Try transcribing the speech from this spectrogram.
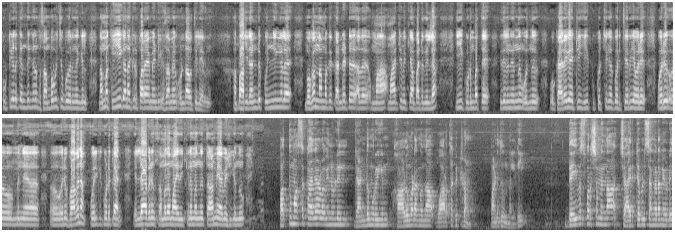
കുട്ടികൾക്ക് എന്തെങ്കിലും സംഭവിച്ചു പോയിരുന്നെങ്കിൽ നമുക്ക് ഈ കണക്കിൽ പറയാൻ വേണ്ടി സമയം ഉണ്ടാവത്തില്ലായിരുന്നു. അപ്പോൾ ഈ രണ്ട് കുഞ്ഞുങ്ങളെ മുഖം നമുക്ക് കണ്ടിട്ട് അത് മാറ്റി വയ്ക്കാൻ പറ്റുന്നില്ല. ഈ കുടുംബത്തെ ഇതിൽ നിന്ന് ഒന്ന് കരകയറ്റി ഈ കൊച്ചുങ്ങൾക്ക് ഒരു ചെറിയ ഒരു ഒരു പിന്നെ ഒരു ഭവനം ഒരുക്കി കൊടുക്കാൻ എല്ലാവരും സമ്മതമായി നിൽക്കണമെന്ന് താഴ്മ അപേക്ഷിക്കുന്നു. പത്തു മാസ കാലയളവിനുള്ളിൽ രണ്ട് മുറിയും ഹാളുമടങ്ങുന്ന വാർത്ത കെട്ടിടം പണിതും നൽകി. ദൈവസ്പർശം എന്ന ചാരിറ്റബിൾ സംഘടനയുടെ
